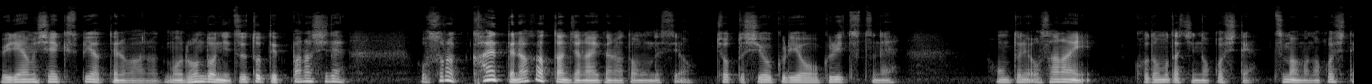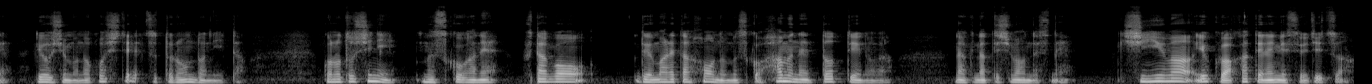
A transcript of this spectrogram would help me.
ウィリアム・シェイクスピアっていうのは、あの、もうロンドンにずっと出っ放しで、おそらく帰ってなかったんじゃないかなと思うんですよ。ちょっと仕送りを送りつつね、本当に幼い子供たち残して、妻も残して、両親も残してずっとロンドンにいた。この年に息子がね、双子で生まれた方の息子、ハムネットっていうのが亡くなってしまうんですね。死因はよくわかってないんですよ、実は。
